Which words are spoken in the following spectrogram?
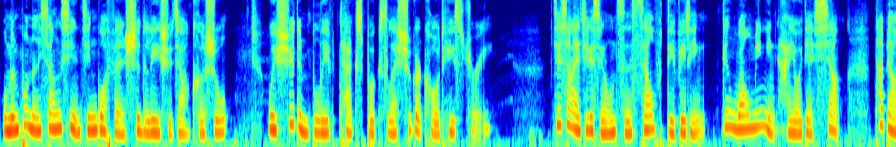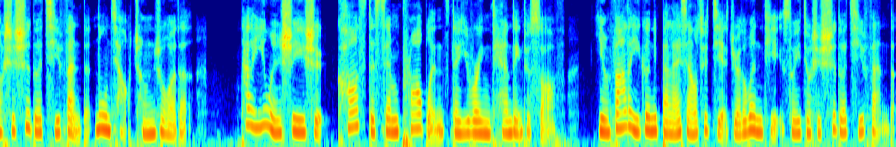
我们不能相信经过粉饰的历史教科书。We shouldn't believe textbooks that sugarcoat history。接下来这个形容词 self-defeating 跟 well-meaning 还有一点像，它表示适得其反的、弄巧成拙的。它的英文释义是 cause the same problems that you were intending to solve，引发了一个你本来想要去解决的问题，所以就是适得其反的。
